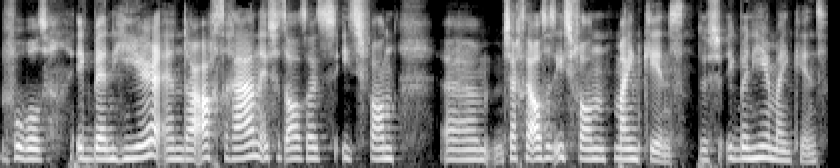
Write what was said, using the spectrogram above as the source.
bijvoorbeeld, ik ben hier en daarachteraan is het altijd iets van, um, zegt hij altijd iets van mijn kind. Dus ik ben hier mijn kind.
